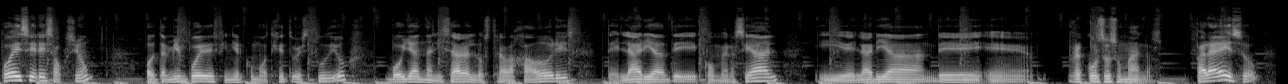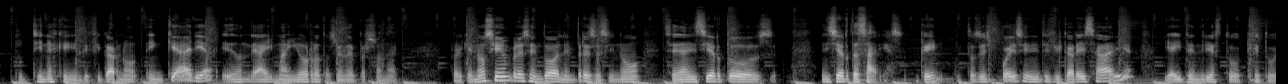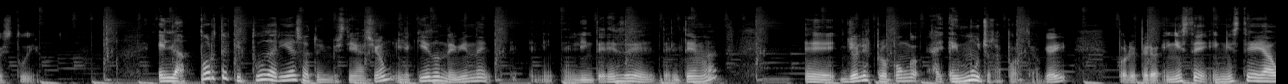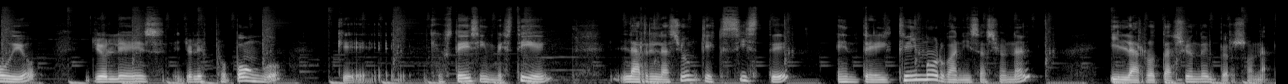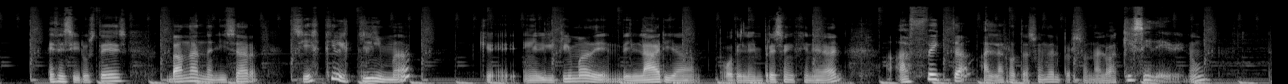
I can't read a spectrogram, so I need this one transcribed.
Puede ser esa opción o también puede definir como objeto de estudio voy a analizar a los trabajadores del área de comercial y del área de eh, recursos humanos. Para eso, tú tienes que identificar en qué área es donde hay mayor rotación de personal. Porque no siempre es en toda la empresa, sino se da en, ciertos, en ciertas áreas. Entonces puedes identificar esa área y ahí tendrías tu objeto de estudio el aporte que tú darías a tu investigación, y aquí es donde viene el, interés del tema, eh, yo les propongo, hay, muchos aportes, ¿ok? pero en este, en este audio yo les, yo les propongo que, que ustedes investiguen la relación que existe entre el clima organizacional y la rotación del personal. Es decir, ustedes van a analizar si es que el clima que el clima del área o de la empresa en general afecta a la rotación del personal a qué se debe, ¿no?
